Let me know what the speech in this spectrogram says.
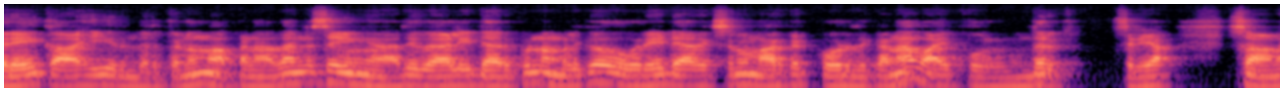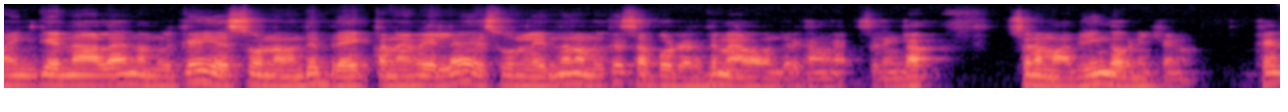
பிரேக் ஆகி இருந்திருக்கணும். அப்போ தான் என்ன செய்யுங்க அது வேலிடாக இருக்கும். நம்மளுக்கு ஒரே டேரக்ஷனில் மார்க்கெட் போகிறதுக்கான வாய்ப்புகள் வந்துருக்கு சரியா? ஸோ ஆனால் இங்கே என்னால் நம்மளுக்கு எஸ் ஒன்னை வந்து பிரேக் பண்ணவே இல்லை. எஸ் ஒன்லேருந்து நம்மளுக்கு சப்போர்ட் எடுத்து மேலே வந்திருக்காங்க. சரிங்களா? ஸோ நம்ம அதையும் கவனிக்கணும். ஓகே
